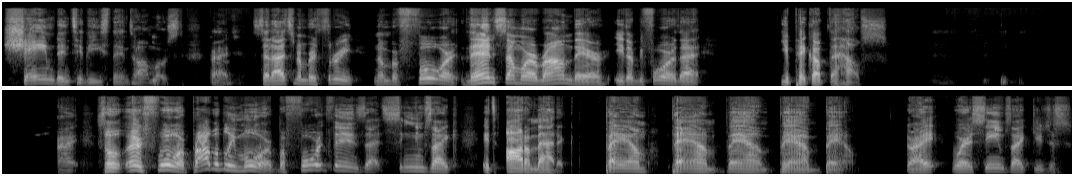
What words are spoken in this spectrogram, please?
shamed into these things almost right? So that's number three. Number four then somewhere around there either before that you pick up the house. All right so there's four probably more but four things that seems like it's automatic. Bam bam bam bam bam right where it seems like you just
